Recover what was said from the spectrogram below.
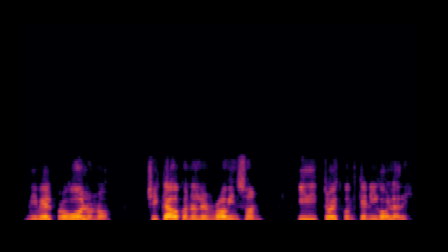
nivel Pro Bowl o no. Chicago con Allen Robinson y Detroit con Kenny Golladay.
